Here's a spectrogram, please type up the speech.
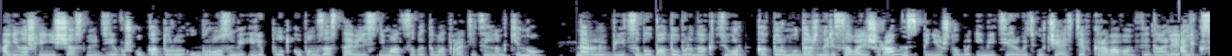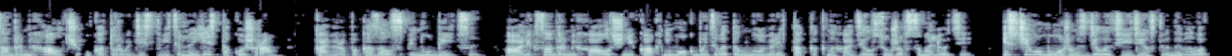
«Они нашли несчастную девушку, которую угрозами или подкупом заставили сниматься в этом отвратительном кино. На роль убийцы был подобран актер, которому даже нарисовали шрам на спине, чтобы имитировать участие в кровавом финале Александра Михайловича, у которого действительно есть такой шрам. Камера показала спину убийцы а Александр Михайлович никак не мог быть в этом номере, так как находился уже в самолете, из чего мы можем сделать единственный вывод.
